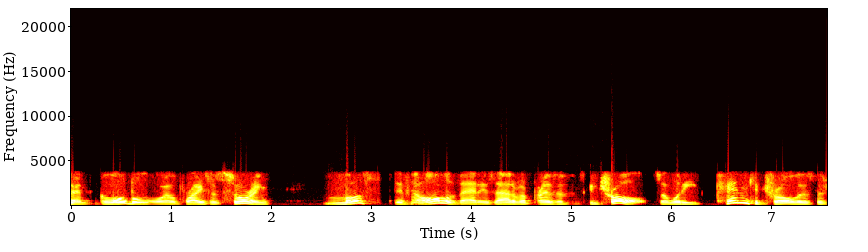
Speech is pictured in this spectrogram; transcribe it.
sent global oil prices soaring. Most, if not all of that, is out of a president's control. So, what he can control is the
